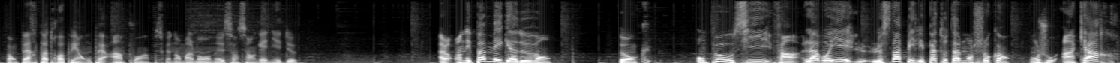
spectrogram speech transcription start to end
Enfin, on perd pas 3 points, on perd 1 point. Parce que normalement, on est censé en gagner 2. Alors, on n'est pas méga devant. Donc, on peut aussi... Enfin, là, vous voyez, le snap, il est pas totalement choquant. On joue un quart,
